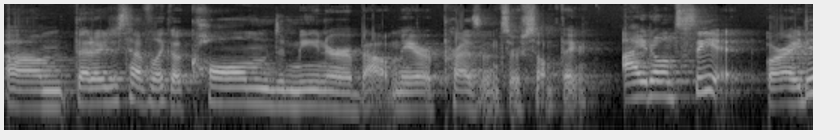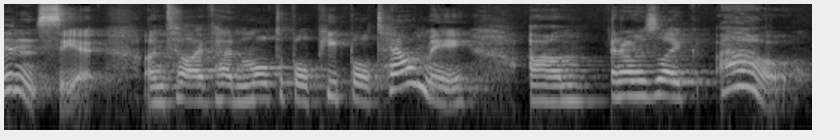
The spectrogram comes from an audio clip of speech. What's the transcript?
um, that I just have like a calm demeanor about me or presence or something. I don't see it, or I didn't see it until I've had multiple people tell me, um, and I was like, oh.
